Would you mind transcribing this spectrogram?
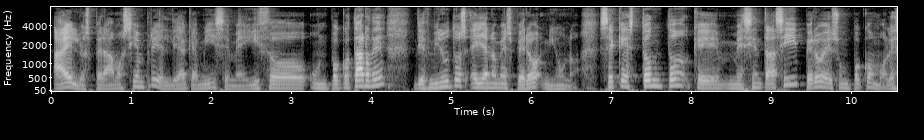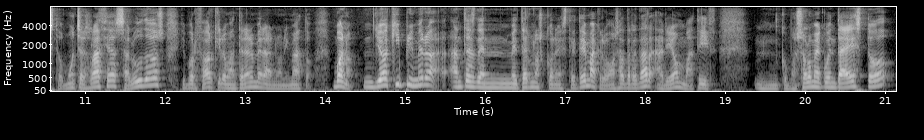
A él lo esperábamos siempre y el día que a mí se me hizo un poco tarde, 10 minutos, ella no me esperó ni uno. Sé que es tonto que me sienta así, pero es un poco molesto. Muchas gracias, saludos y por favor quiero mantenerme el anonimato. Bueno, yo aquí primero, antes de meternos con este tema, que lo vamos a tratar, haría un matiz. Mm, como solo me cuenta esto,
